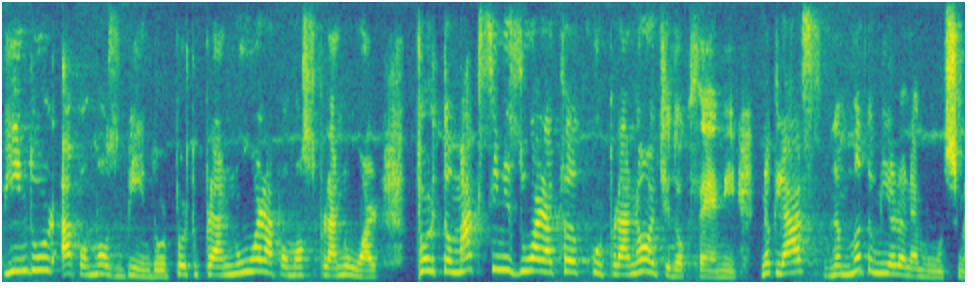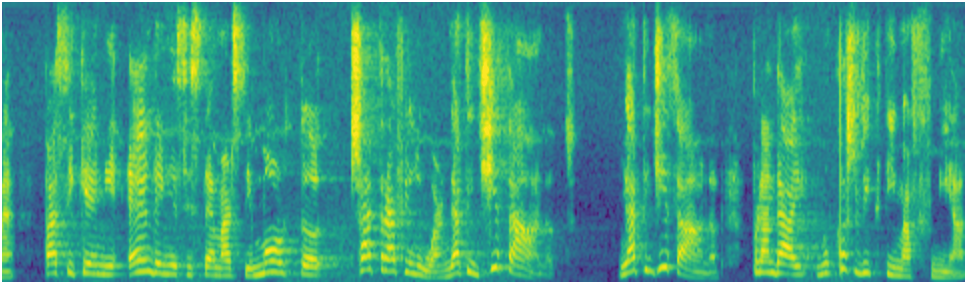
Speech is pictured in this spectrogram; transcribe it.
bindur apo mos bindur, për të pranuar apo mos pranuar, për të maksimizuar atë kur pranohet që do kthehemi në klasë në më të mirën e mundshme. pasi kemi ende një sistem arsimor të çatrafilluar nga të gjitha anët, nga të gjitha anët, prandaj nuk është viktima fëmija.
